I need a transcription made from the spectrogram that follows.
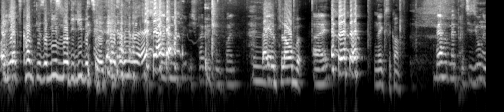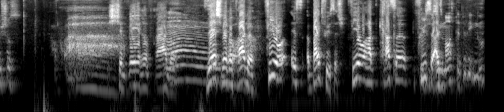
Und jetzt kommt diese Meme, nur die Liebe zählt. Ich frage nur für- Ich frage nur für einen Freund. Deine Pflaume. Alright. Nächste, komm. Wer hat mehr Präzision im Schuss? Schwere Frage. Ah, Sehr schwere Frage. Fio ist beidfüßig. Fio hat krasse Füße. Also Also Mauspad bewegen nur.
